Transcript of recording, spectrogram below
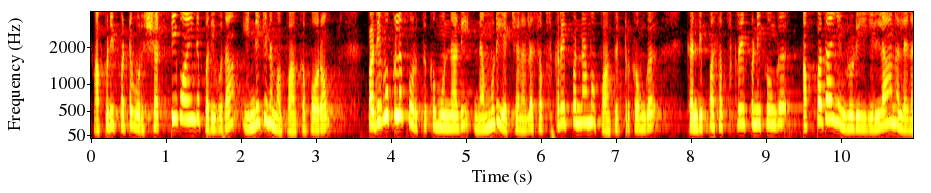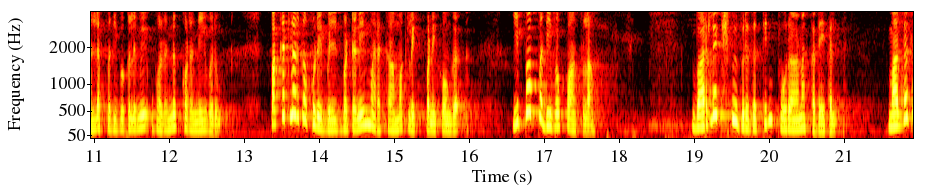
அப்படிப்பட்ட ஒரு சக்தி வாய்ந்த பதிவு தான் இன்றைக்கி நம்ம பார்க்க போகிறோம் பதிவுக்குள்ளே போகிறதுக்கு முன்னாடி நம்முடைய சேனலை சப்ஸ்கிரைப் பண்ணாமல் பார்த்துட்ருக்கவங்க கண்டிப்பாக சப்ஸ்கிரைப் பண்ணிக்கோங்க. அப்போ தான் எங்களுடைய எல்லா நல்ல நல்ல பதிவுகளுமே உடனுக்குடனே வரும். பக்கத்தில் இருக்கக்கூடிய பெல் பட்டனை மறக்காமல் கிளிக் பண்ணிக்கோங்க. இப்போ பதிவை பார்க்கலாம். வரலட்சுமி விரதத்தின் புராண கதைகள். மகத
